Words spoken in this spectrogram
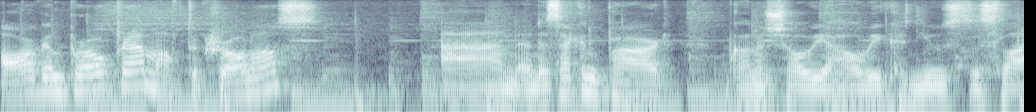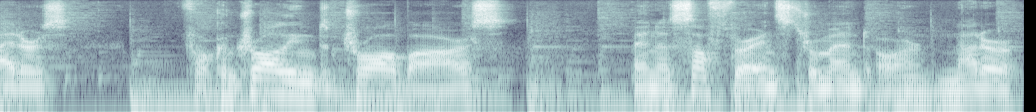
organ program of the Kronos and in the second part I'm going to show you how we can use the sliders for controlling the drawbars in a software instrument or another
